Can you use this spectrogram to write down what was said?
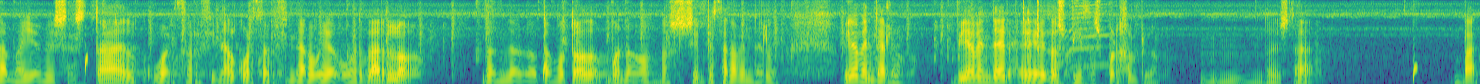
La mayonesa está, el cuarzo refinado, el cuarzo refinado voy a guardarlo. Donde lo tengo todo. Bueno, no sé si empezar a venderlo. Voy a venderlo. Voy a vender eh, dos piezas, por ejemplo. Mm, ¿Dónde está? Vale.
